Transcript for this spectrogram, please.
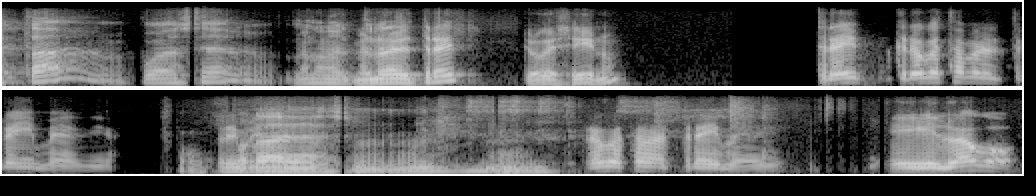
¿está? ¿Puede ser? Menos del 3. ¿Menos del 3? Creo que sí, ¿no? 3, creo que estaba en el 3,5. Creo que estaba en el 3 y medio. Y luego,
